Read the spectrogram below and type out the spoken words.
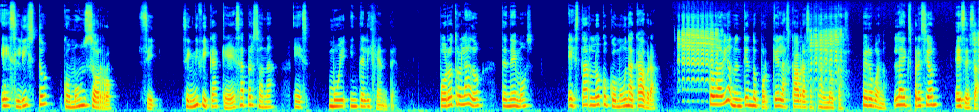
es listo como un zorro, sí, significa que esa persona es muy inteligente. Por otro lado, tenemos estar loco como una cabra. Todavía no entiendo por qué las cabras están locas, pero bueno, la expresión es esa,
